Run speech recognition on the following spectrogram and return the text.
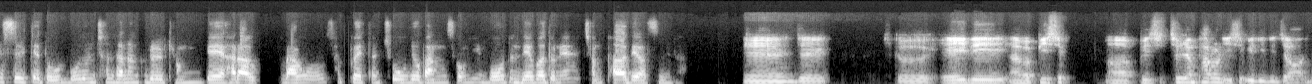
했을 때도 모든 천사는 그를 경배하라라고 선포했던 조우조 방송이 모든 네바돈에 전파되었습니다. 예, 이제 그 AD 아뭐 BC 어 BC 7년 8월 21일이죠.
